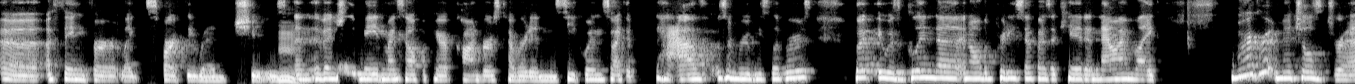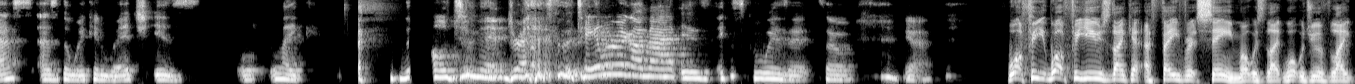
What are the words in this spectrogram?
uh, a thing for like sparkly red shoes, Mm. and eventually made myself a pair of Converse covered in sequins so I could have some ruby slippers. But it was Glinda and all the pretty stuff as a kid, and now I'm like, Margaret Mitchell's dress as the Wicked Witch is like the ultimate dress. The tailoring on that is exquisite. So, yeah. What for you? What for you is like a, a favorite scene? What was like? What would you have like?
